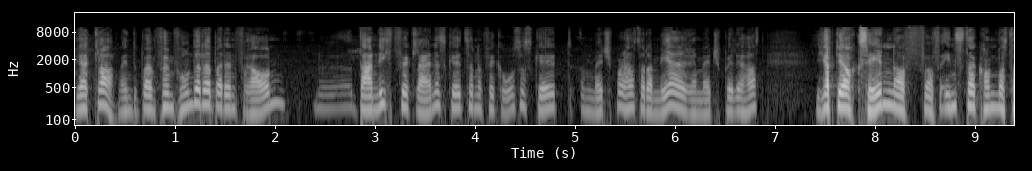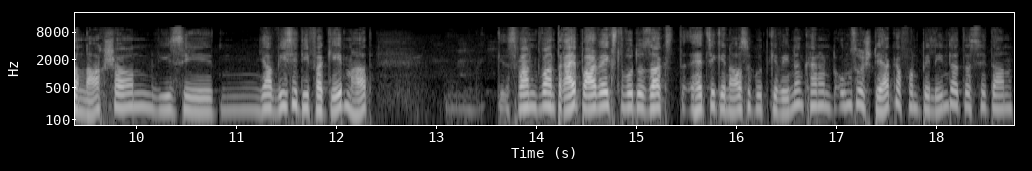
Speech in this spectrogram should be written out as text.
ja, klar, wenn du beim 500er bei den Frauen äh, da nicht für kleines Geld, sondern für großes Geld einen Matchball hast oder mehrere Matchbälle hast, ich habe die auch gesehen, auf, auf Insta konnte man es dann nachschauen, wie sie, ja, wie sie die vergeben hat. Es waren, waren drei Ballwechsel, wo du sagst, hätte sie genauso gut gewinnen können und umso stärker von Belinda, dass sie dann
